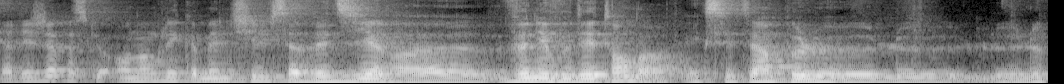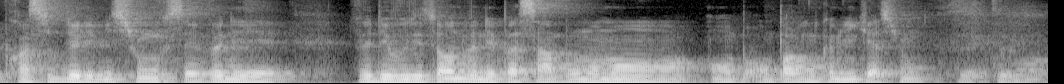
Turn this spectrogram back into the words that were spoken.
Bah déjà parce qu'en anglais, comme and chill, ça veut dire euh, venez vous détendre et que c'était un peu le, le- le- le principe de l'émission, c'est venez, venez vous détendre, venez passer un bon moment en, en parlant de communication. Exactement.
